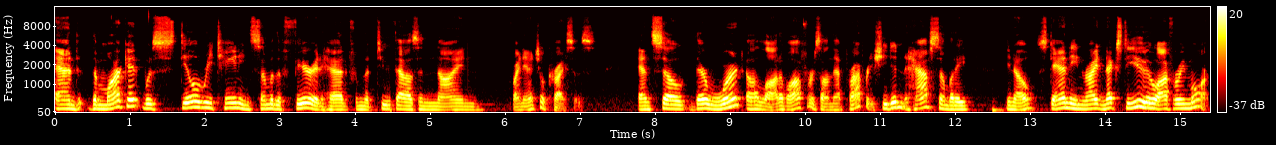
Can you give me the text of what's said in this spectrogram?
And the market was still retaining some of the fear it had from the 2009 financial crisis. And so there weren't a lot of offers on that property. She didn't have somebody, you know, standing right next to you offering more.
